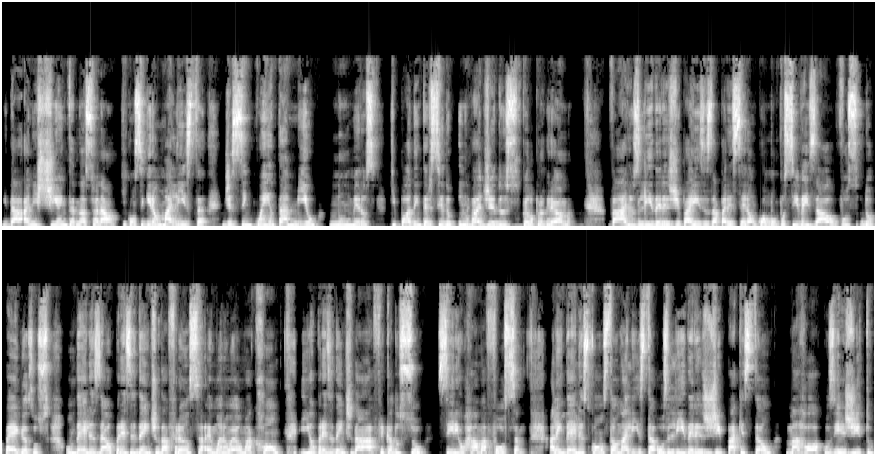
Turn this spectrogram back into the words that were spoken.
e da Anistia Internacional, que conseguiram uma lista de 50 mil números que podem ter sido invadidos pelo programa. Vários líderes de países apareceram como possíveis alvos do Pegasus. Um deles é o presidente da França, Emmanuel Macron, e o presidente da África do Sul, Cyril Ramaphosa. Além deles, constam na lista os líderes de Paquistão, Marrocos e Egito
